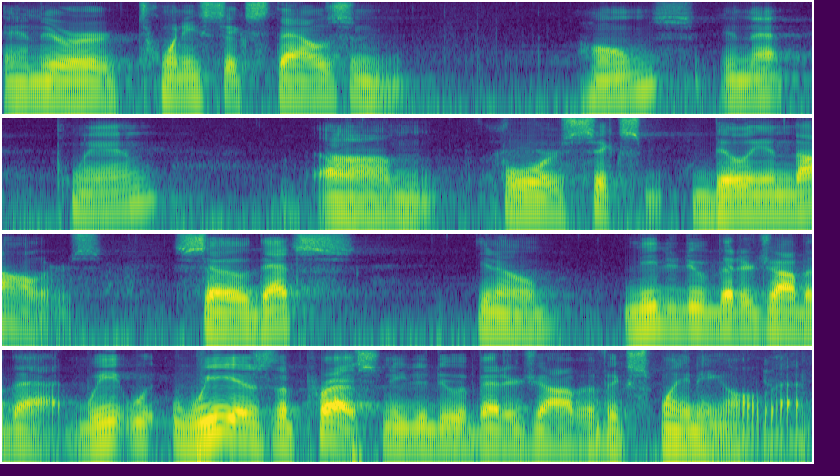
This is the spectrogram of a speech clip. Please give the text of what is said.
and there are 26,000 homes in that plan um, for six billion dollars. So that's, you know, need to do a better job of that. We, we as the press need to do a better job of explaining all that.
